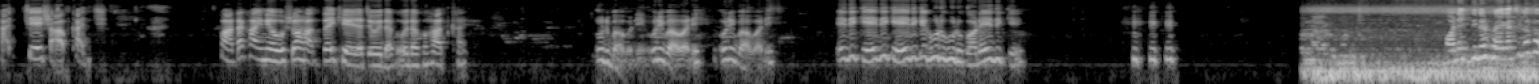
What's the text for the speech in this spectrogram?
খাচ্ছে, সব খাচ্ছে। পাটা খায়নি অবশ্য, হাতটাই খেয়ে যাচ্ছে। ওই দেখো ওই দেখো, হাত খায়। উরি বাবারি উরি বাবারি উরি বাবারি। এইদিকে এইদিকে এইদিকে ঘুরু ঘুরু করে এইদিকে অনেক দিনের হয়ে গেছিল তো,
